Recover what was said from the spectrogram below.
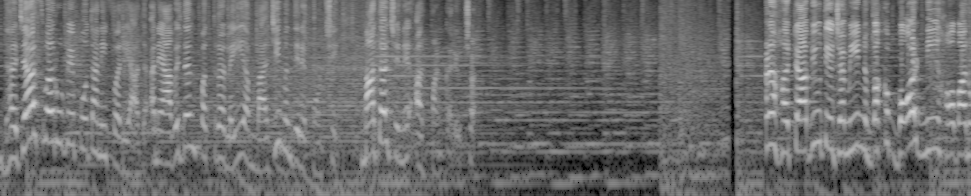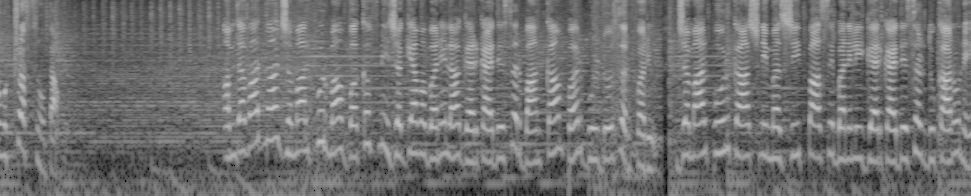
ધજા સ્વરૂપે પોતાની ફરિયાદ અને આવેદનપત્ર લઈ અંબાજી મંદિરે પહોંચી. માતાજીને અર્પણ કર્યું છે. હટાવ્યું તે જમીન વકફ બોર્ડની હોવાનું ટ્રસ્ટનો દાવો. અમદાવાદના જમાલપુરમાં વકફની જગ્યામાં બનેલા ગેરકાયદેસર બાંધકામ પર બુલડોઝર ફર્યું. જમાલપુર કાચની મસ્જિદ પાસે બનેલી ગેરકાયદેસર દુકાનોને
